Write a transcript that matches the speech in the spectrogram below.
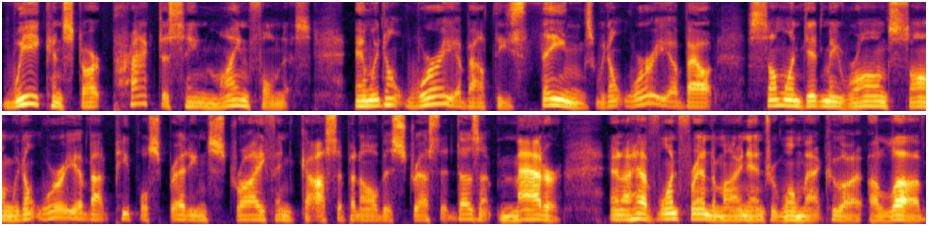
we can start practicing mindfulness, and we don't worry about these things. We don't worry about someone did me wrong song. We don't worry about people spreading strife and gossip and all this stress. It doesn't matter. And I have one friend of mine, Andrew Wommack, who I, I love,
